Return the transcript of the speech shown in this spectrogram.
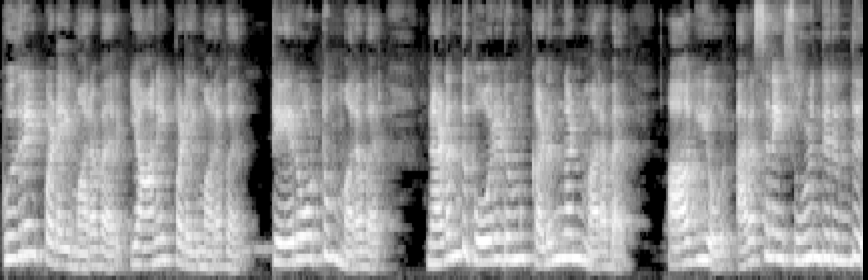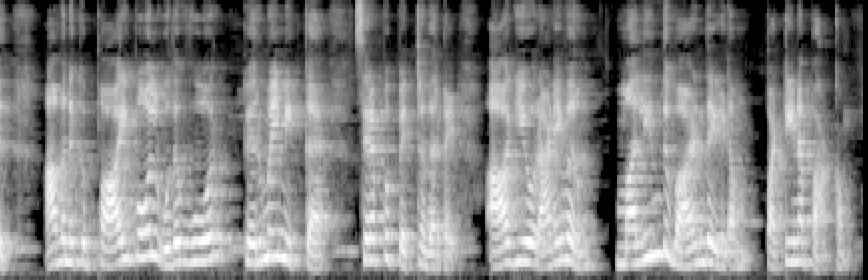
குதிரைப்படை மறவர் யானைப்படை மறவர் தேரோட்டும் மறவர் நடந்து போரிடும் கடுங்கண் மறவர் ஆகியோர் அரசனை சூழ்ந்திருந்து அவனுக்கு பாய்போல் உதவுவோர் பெருமை மிக்க சிறப்பு பெற்றவர்கள். ஆகியோர் அனைவரும் மலிந்து வாழ்ந்த இடம் பட்டினப்பாக்கம்.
